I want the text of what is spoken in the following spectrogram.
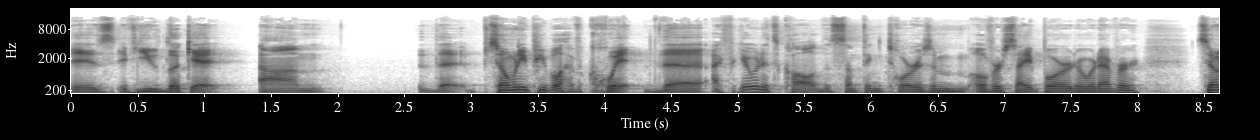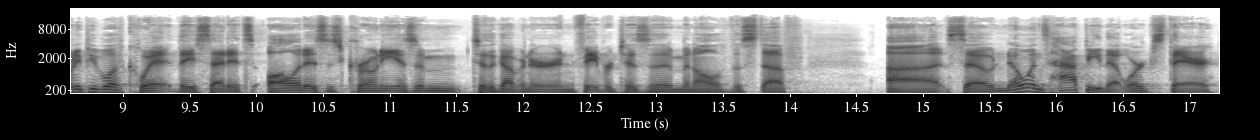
is if you look at um the so many people have quit the I forget what it's called, the something tourism oversight board or whatever. So many people have quit. They said it's all it is is cronyism to the governor and favoritism and all of this stuff. Uh, so no one's happy that works there.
